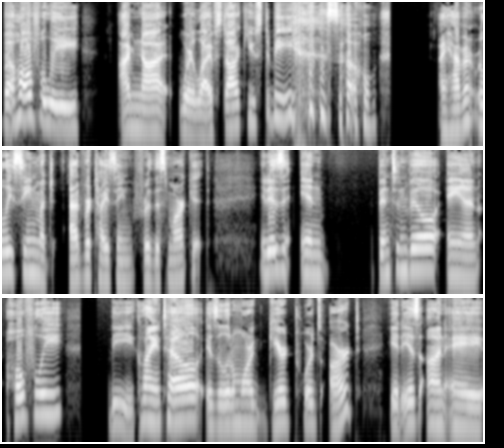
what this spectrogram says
but hopefully I'm not where livestock used to be. so I haven't really seen much advertising for this market. It is in Bentonville, and hopefully the clientele is a little more geared towards art it is on a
